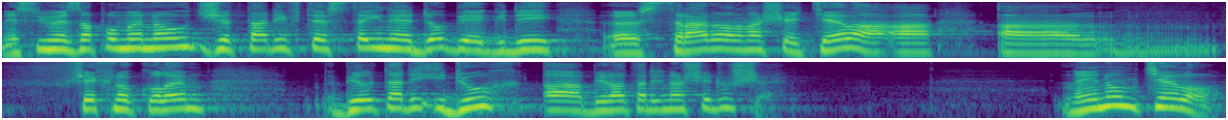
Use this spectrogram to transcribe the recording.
Nesmíme zapomenout, že tady v té stejné době, kdy e, strádala naše těla a, a všechno kolem, byl tady i duch a byla tady naše duše. Nejenom tělo.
